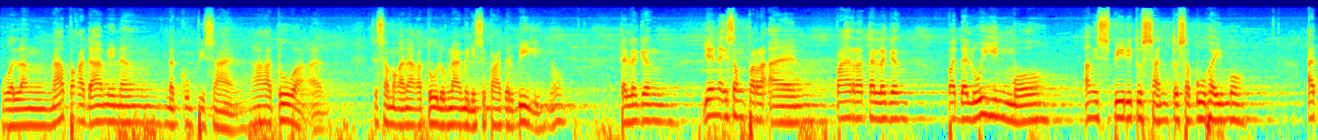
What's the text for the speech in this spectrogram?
Walang napakadami ng nagkumpisan. Nakakatuwa at isa sa mga nakatulong namin ni si Father Billy, no? Talagang yan ang isang paraan para talagang padaluyin mo ang Espiritu Santo sa buhay mo. At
